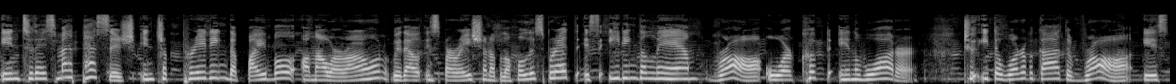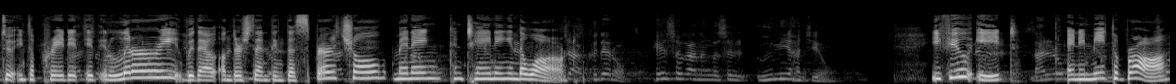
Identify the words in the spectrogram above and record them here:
In today's passage, interpreting the Bible on our own without inspiration of the Holy Spirit is eating the lamb raw or cooked in water. To eat the Word of God raw is to interpret it literally without understanding the spiritual meaning containing in the Word. If you eat any meat raw,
